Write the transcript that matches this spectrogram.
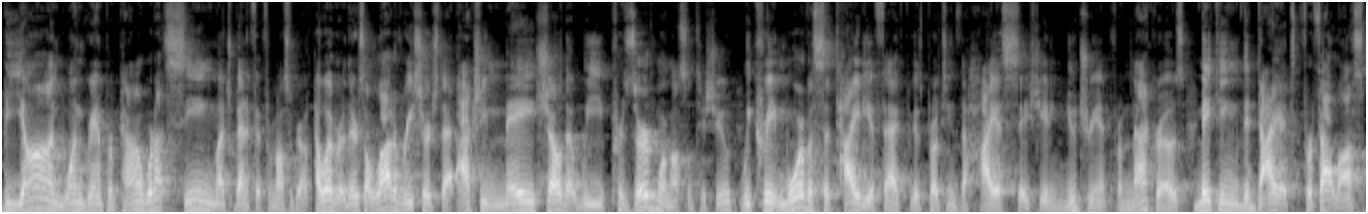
beyond one gram per pound, we're not seeing much benefit for muscle growth. However, there's a lot of research that actually may show that we preserve more muscle tissue, we create more of a satiety effect because protein's the highest satiating nutrient from macros, making the diet for fat loss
